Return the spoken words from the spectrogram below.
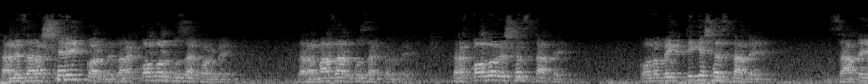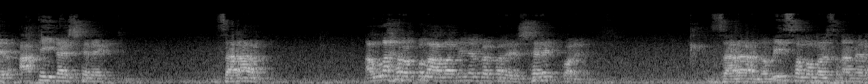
তাহলে যারা সেরেক করবে, যারা কবর পূজা করবে, যারা মাজার পূজা করবে তারা কবরের সেজদা দেয়, কোন ব্যক্তিকে সেজদা দেয়, যাদের আকেইদায় সেরেক, যারা আল্লাহ রকুল আলমিনের ব্যাপারে সেরেক করে, যারা নবী সাল্লা সাল্লামের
